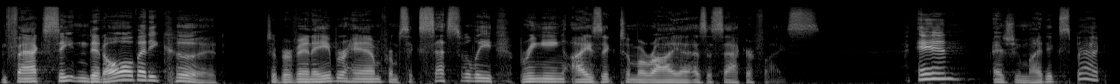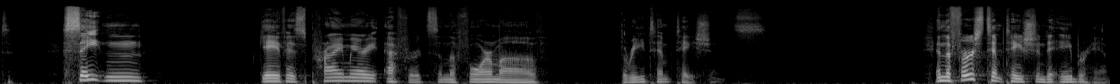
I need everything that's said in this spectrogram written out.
In fact, Satan did all that he could to prevent Abraham from successfully bringing Isaac to Moriah as a sacrifice. And, as you might expect, Satan gave his primary efforts in the form of three temptations. In the first temptation to Abraham,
